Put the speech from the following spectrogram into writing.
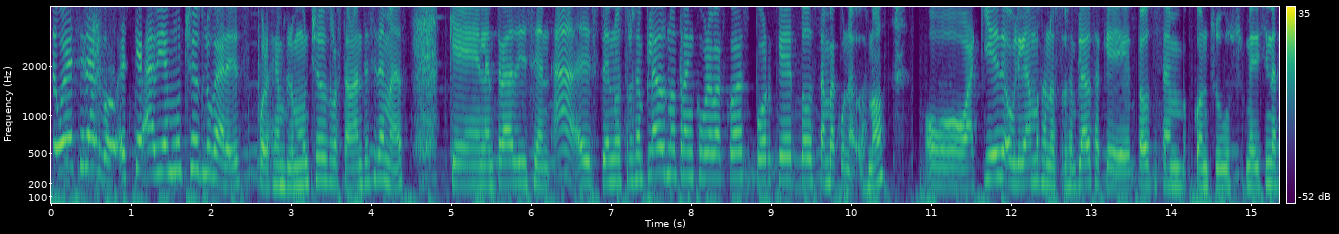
te voy a decir algo. Es que había muchos lugares, por ejemplo, muchos restaurantes y demás, que en la entrada dicen, ah, este, nuestros empleados no traen cubrebocas porque todos están vacunados, ¿no? O aquí obligamos a nuestros empleados a que todos estén con sus medicinas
